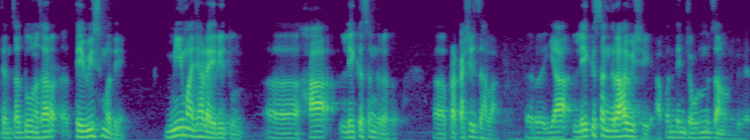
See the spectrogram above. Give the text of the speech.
त्यांचा दोन हजार तेवीसमध्ये मी माझ्या डायरीतून हा लेखसंग्रह प्रकाशित झाला. तर या लेखसंग्रहाविषयी आपण त्यांच्याकडून जाणून घेऊयात.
